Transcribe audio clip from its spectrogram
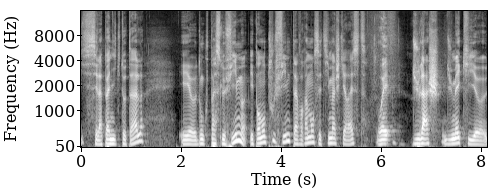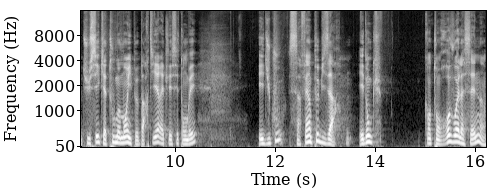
c'est la panique totale, et euh, donc passe le film, et pendant tout le film, t'as vraiment cette image qui reste, Ouais, du lâche, du mec qui, euh, tu sais qu'à tout moment il peut partir et te laisser tomber. Et du coup, ça fait un peu bizarre. Et donc, quand on revoit la scène,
